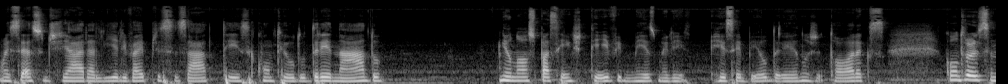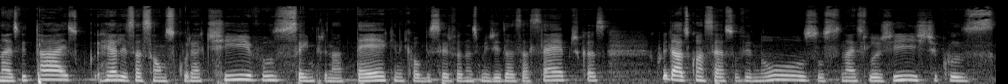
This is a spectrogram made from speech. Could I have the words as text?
um excesso de ar ali, ele vai precisar ter esse conteúdo drenado. E o nosso paciente teve mesmo, ele recebeu drenos de tórax, controle de sinais vitais, realização dos curativos, sempre na técnica, observando as medidas assépticas, cuidados com acesso venoso, sinais logísticos,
